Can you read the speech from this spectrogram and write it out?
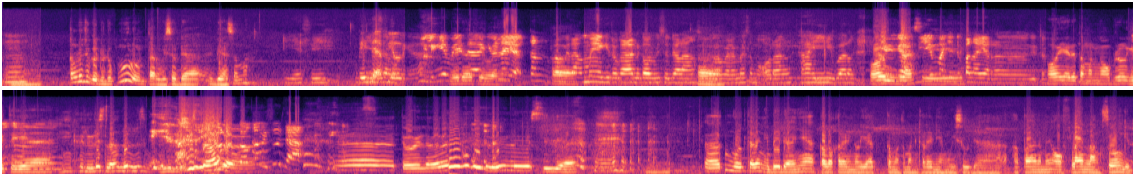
Hmm. Kan lu juga duduk mulu ntar wisuda biasa mah. Iya sih. Beda Iya, feel-nya. Feelingnya Beda beda, feel. gimana ya? Kan rame-rame gitu kan, kalau wisuda langsung Ah. rame-rame sama orang, hai bareng. Oh, Ini iya enggak, sih. diem aja depan layar eh, gitu. Oh iya ada teman ngobrol gitu ya. Ih, gue lulus lah, lulus. Lulus Iya, lah. lulus dong kan wisuda. Eh, tuh lo, lulus iya. Eh, menurut kalian nih bedanya kalau kalian ngelihat teman-teman kalian yang wisuda apa namanya offline langsung gitu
